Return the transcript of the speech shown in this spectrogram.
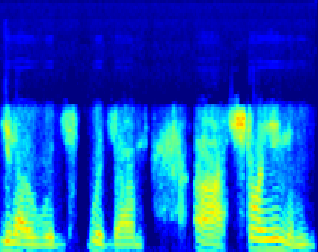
you know, with with um, uh, string and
